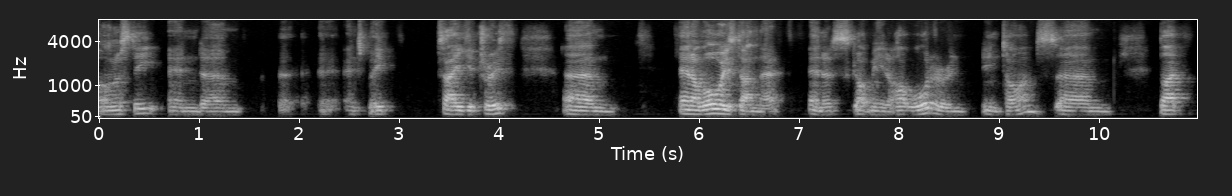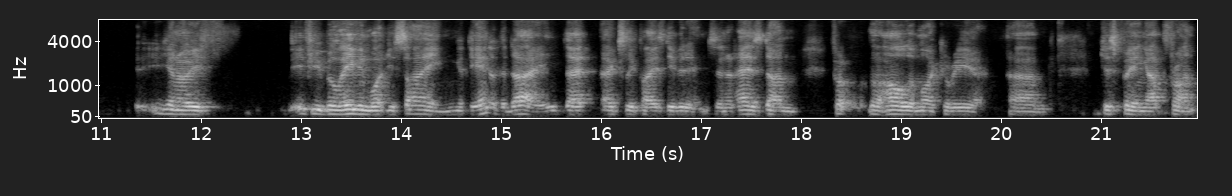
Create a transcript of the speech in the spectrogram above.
honesty and, um, uh, and speak, say your truth. Um, and I've always done that. And it's got me into hot water in, in times. Um, but, you know, if if you believe in what you're saying, at the end of the day, that actually pays dividends, and it has done for the whole of my career. Um, just being upfront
